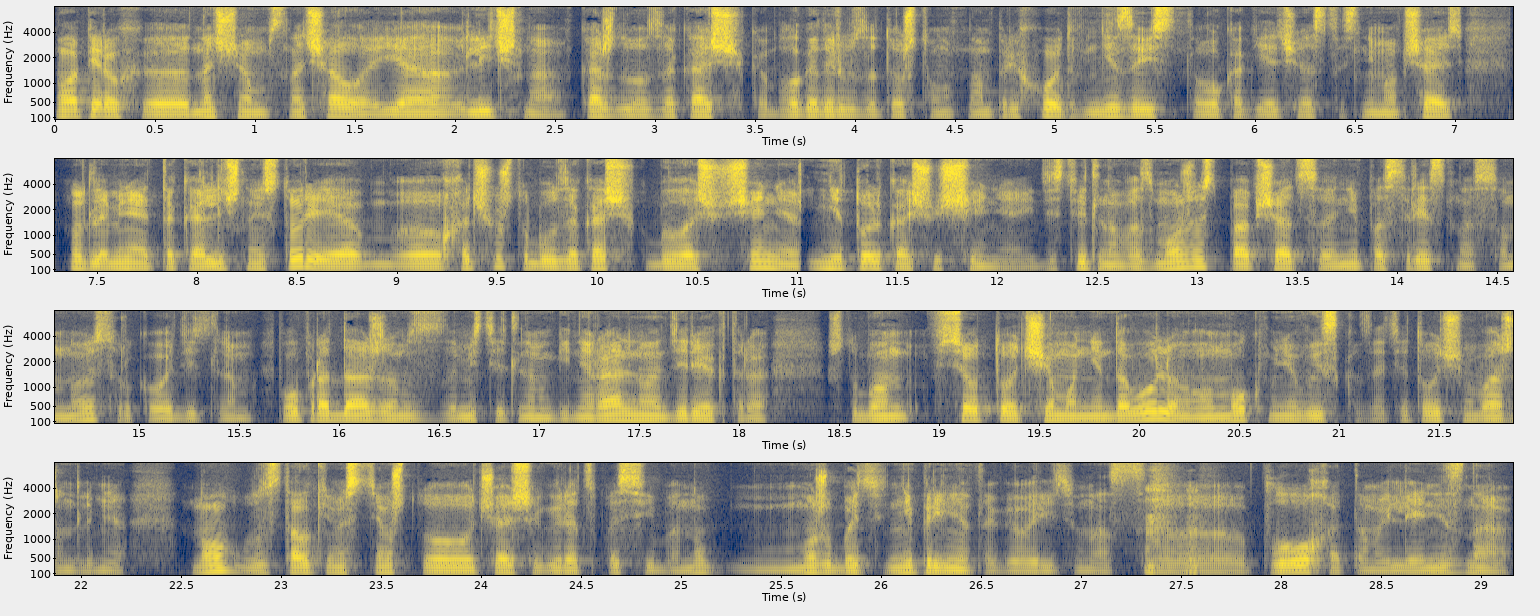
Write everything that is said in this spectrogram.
Ну, во-первых, э, начнем сначала. Я лично каждого заказчика благодарю за то, что он к нам приходит, вне зависимости от того, как я часто с ним общаюсь. Ну, для меня это такая личная история. Я э, хочу, чтобы у заказчика было ощущение, не только ощущение, и действительно возможность пообщаться непосредственно со мной, с руководителем по продажам, с заместителем генерального директора, чтобы он все то, чем он недоволен, он мог мне высказать. Это очень важно для меня. Но сталкиваемся с тем, что чаще говорят спасибо. Ну, может быть, не принято говорить у нас э, плохо там или или я не знаю.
